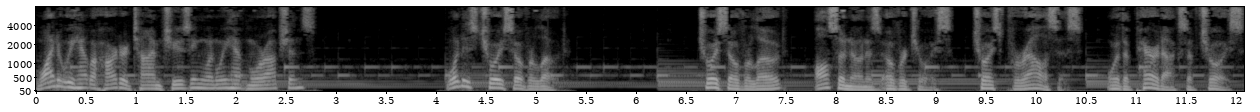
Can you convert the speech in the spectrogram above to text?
Why do we have a harder time choosing when we have more options? What is choice overload? Choice overload, also known as overchoice, choice paralysis, or the paradox of choice,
